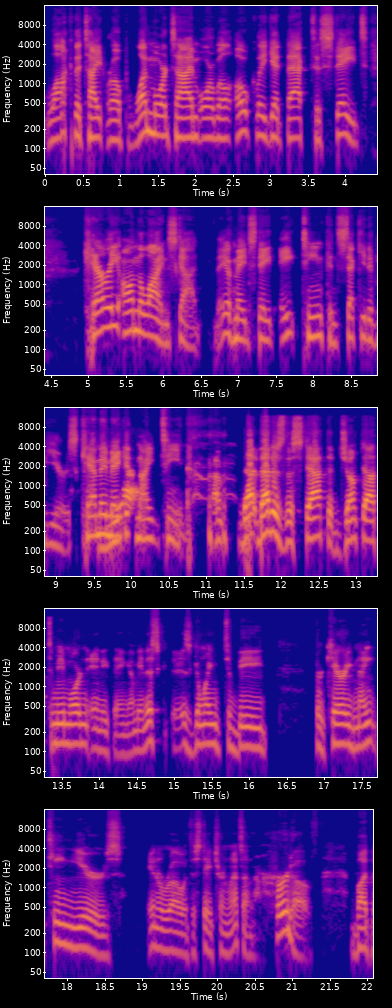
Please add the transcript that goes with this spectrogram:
walk the tightrope one more time, or will Oakley get back to state? Carey on the line, Scott. They have made state 18 consecutive years. Can they make yeah. it 19? um, that that is the stat that jumped out to me more than anything. I mean, this is going to be for Carey 19 years in a row at the state tournament. That's unheard of. But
